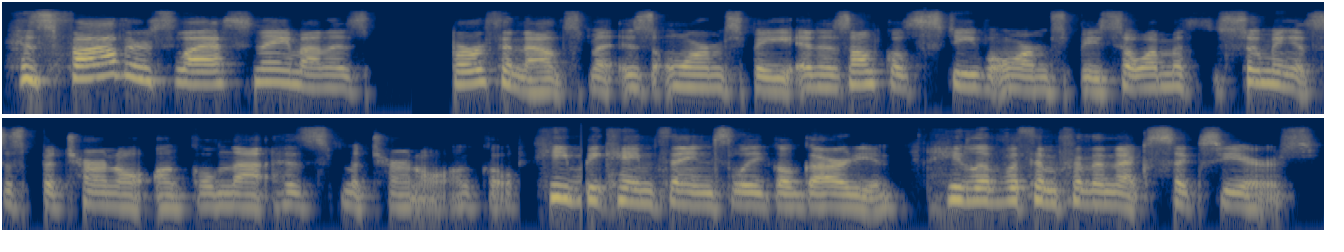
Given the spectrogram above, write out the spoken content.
his father's last name on his birth announcement is Ormsby, and his uncle Steve Ormsby. So I'm assuming it's his paternal uncle, not his maternal uncle. He became Thane's legal guardian. He lived with him for the next six years.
